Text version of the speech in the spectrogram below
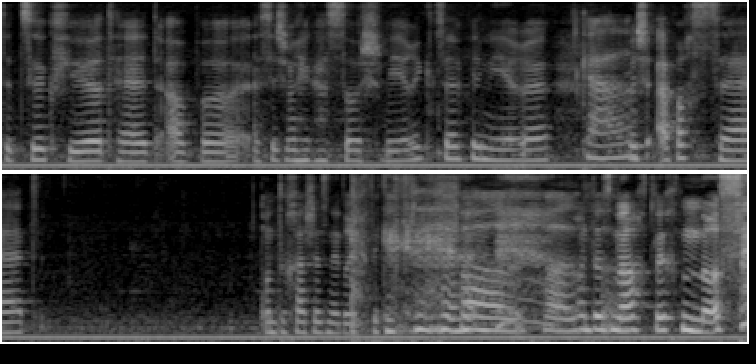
dazu geführt hat, aber es ist mega so schwierig zu definieren. Du Gell? bist einfach sad und du kannst es nicht richtig erklären. Voll, voll. Und das voll. macht mich noch sad.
